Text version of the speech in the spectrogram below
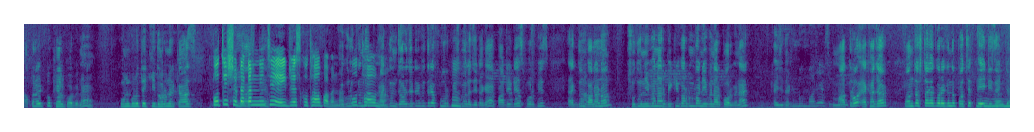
আপনারা একটু খেয়াল করবেন হ্যাঁ? কোনগুলোতে কি ধরনের কাজ পঁচিশশো টাকার নিচে এই ড্রেস কোথাও পাবেন না কোথাও না। একদম জর্জেটের ভিতরে ফোর পিস বলে যেটাকে হ্যাঁ? পার্টি ড্রেস ফোর পিস একদম বানানো। শুধু নিবেন আর বিক্রি করবেন বা নিবেন আর পরবেন হ্যাঁ? এই যে দেখেন। মাত্র এক হাজার পঞ্চাশ টাকা করে কিন্তু পাচ্ছেন এই ডিজাইনটা।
